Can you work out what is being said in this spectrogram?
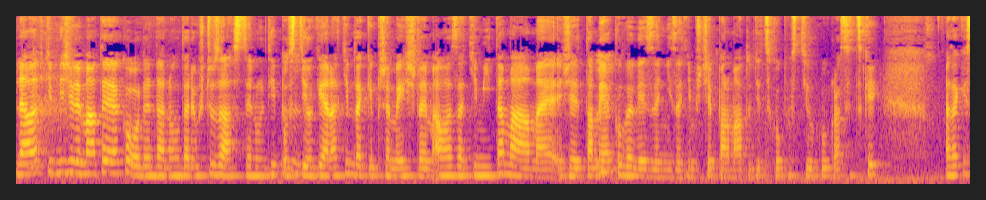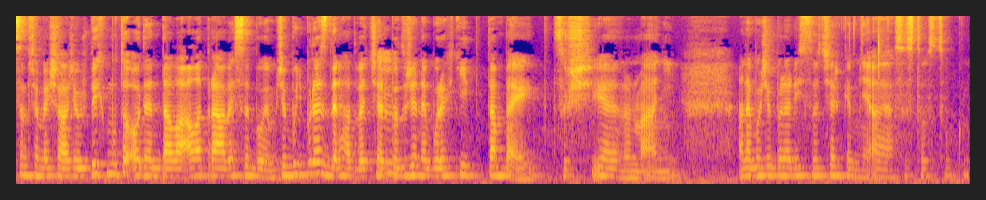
No ale vtipný, že vy máte jako odendanou tady už tu zástěnu té postýlky, já nad tím taky přemýšlím, ale zatím ji tam máme, že tam je jako ve vězení, zatím Štěpán má tu dětskou postýlku klasicky. A taky jsem přemýšlela, že už bych mu to odendala, ale právě se bojím, že buď bude zdrhat večer, protože nebude chtít tam být, což je normální. A nebo že bude líst večer ke mně a já se z toho stouknu.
